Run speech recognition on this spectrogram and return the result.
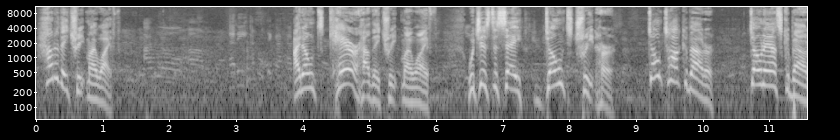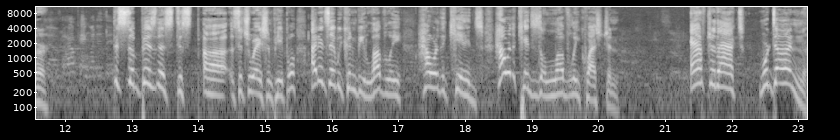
how do they treat my wife? I don't care how they treat my wife, which is to say, don't treat her. Don't talk about her. Don't ask about her. This is a business dis- uh, situation, people. I didn't say we couldn't be lovely. How are the kids? How are the kids is a lovely question. After that, we're done.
